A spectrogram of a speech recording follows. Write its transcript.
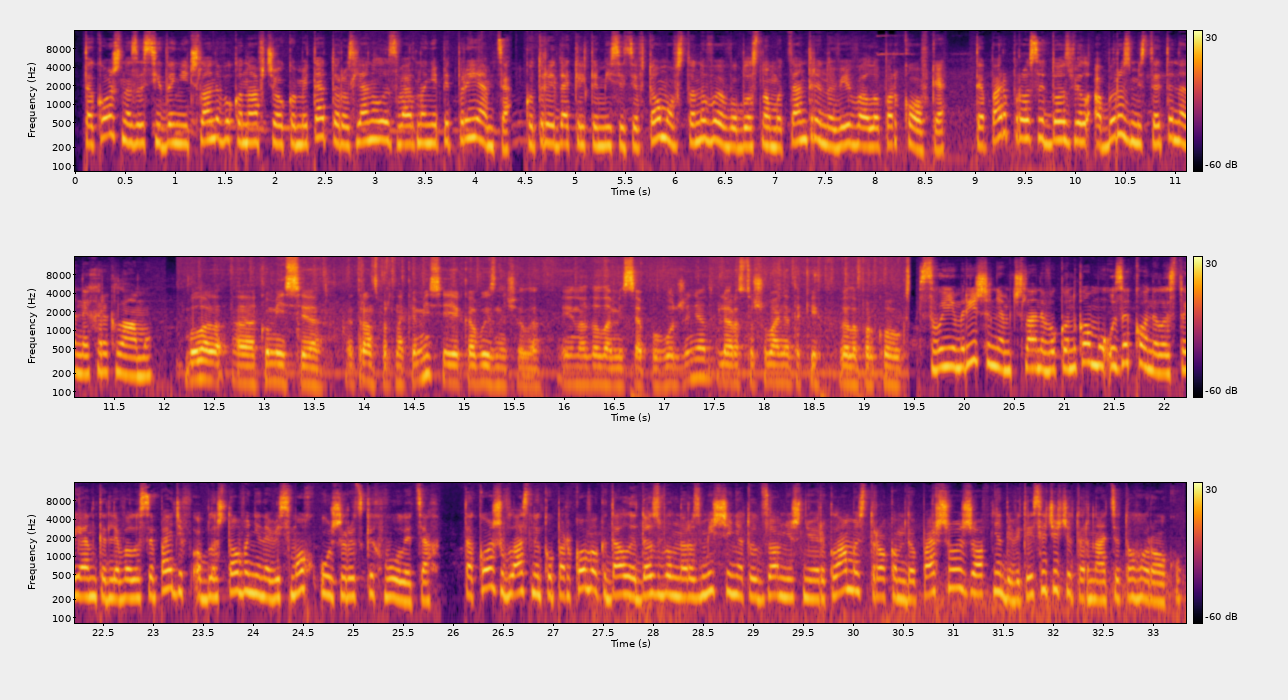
Також на засіданні члени виконавчого комітету розглянули звернення підприємця, котрий декілька місяців тому встановив в обласному центрі нові велопарковки. Тепер просить дозвіл, аби розмістити на них рекламу. Була е, комісія, транспортна комісія, яка визначила і надала місця погодження для розташування таких велопарковок. Своїм рішенням члени виконкому узаконили стоянки для велосипедів, облаштовані на вісьмох ужгородських вулицях. Також власнику парковок дали дозвіл на розміщення тут зовнішньої реклами строком до 1 жовтня 2014 року.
